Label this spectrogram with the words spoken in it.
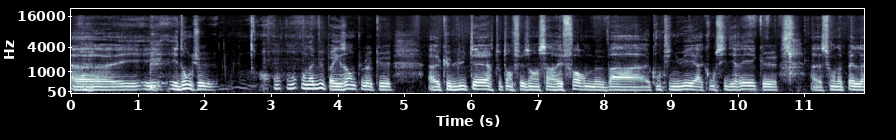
Euh, et, et- et donc, je, on, a vu par exemple que, euh, que Luther, tout en faisant sa réforme, va continuer à considérer que euh, ce qu'on appelle,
